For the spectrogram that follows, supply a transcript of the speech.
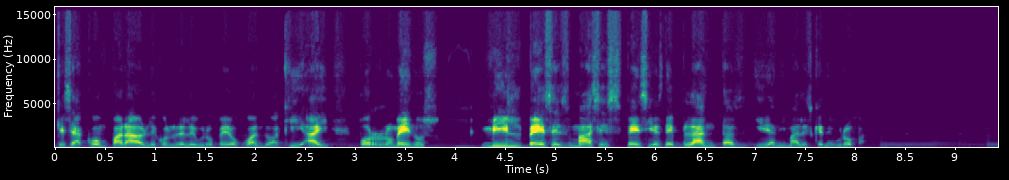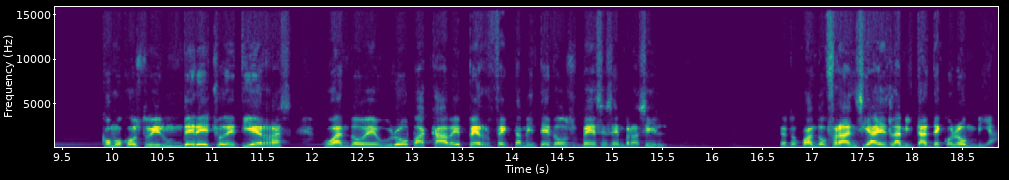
que sea comparable con el europeo cuando aquí hay por lo menos mil veces más especies de plantas y de animales que en Europa? cómo construir un derecho de tierras cuando Europa cabe perfectamente dos veces en Brasil. Cuando Francia es la mitad de Colombia.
